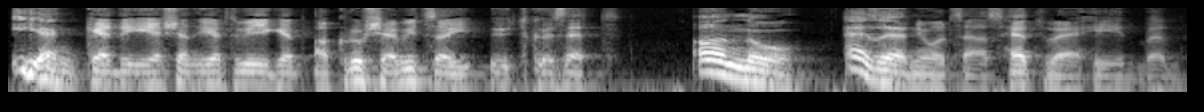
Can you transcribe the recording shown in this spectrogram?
ilyen kedélyesen ért véget a krusevicai ütközet. Annó 1877-ben.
